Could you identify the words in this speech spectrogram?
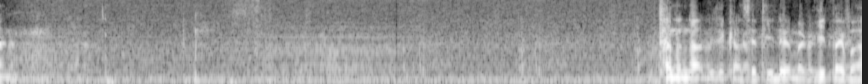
นั่ง ท่านอนาถบิกาเศรษฐีเดินมาก็คิดไปว่า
